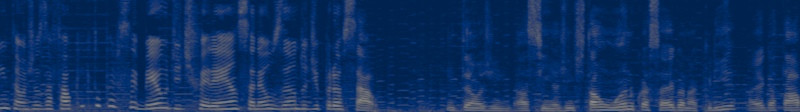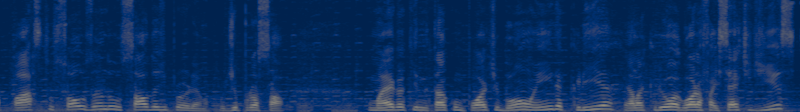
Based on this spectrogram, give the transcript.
Então, Josafá, o que, que tu percebeu de diferença né, usando o de Proçal? Então, assim, a gente está um ano com essa égua na cria, a égua está a pasto só usando o saldo de programa, o de Proçal. Uma égua que está com porte bom ainda, cria, ela criou agora faz sete dias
